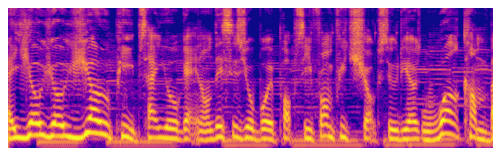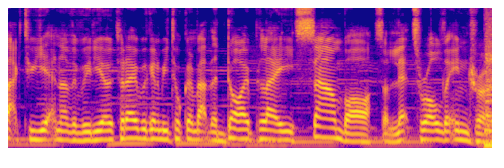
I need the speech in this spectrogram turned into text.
Hey, yo, yo, yo, peeps, how you all getting on? This is your boy Popsy from Future Shock Studios. Welcome back to yet another video. Today we're going to be talking about the Dyplay soundbar. So let's roll the intro.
